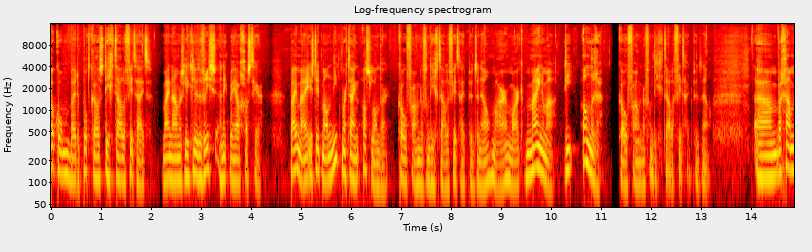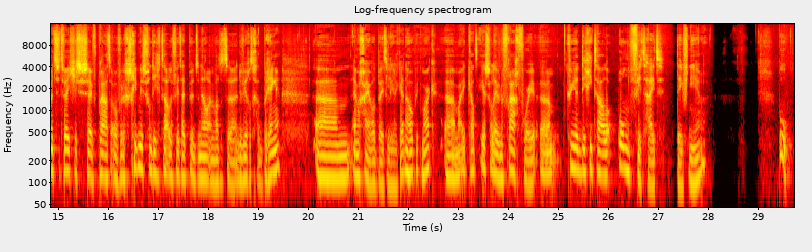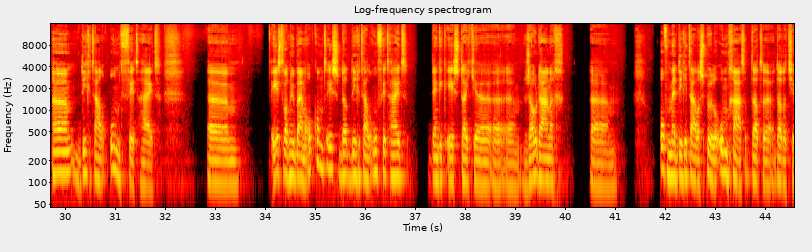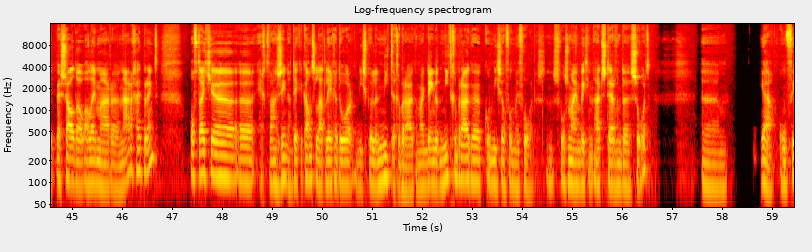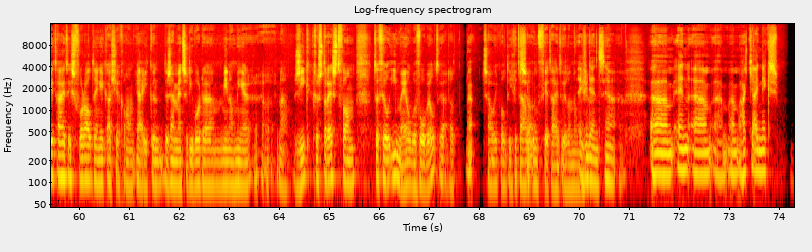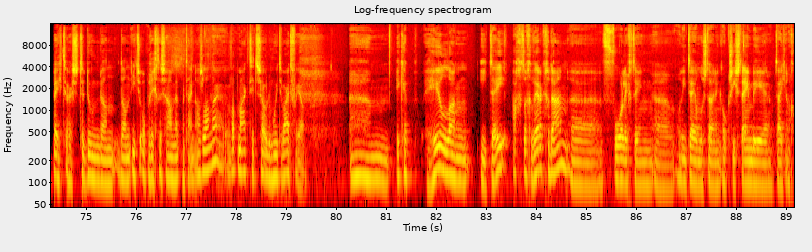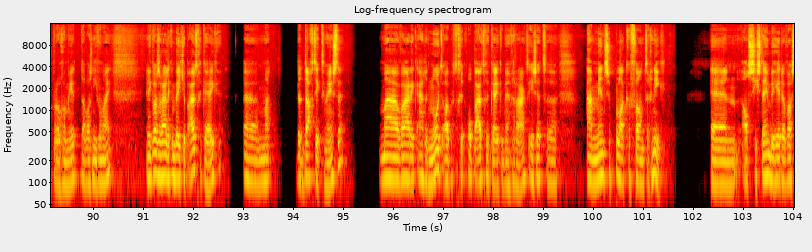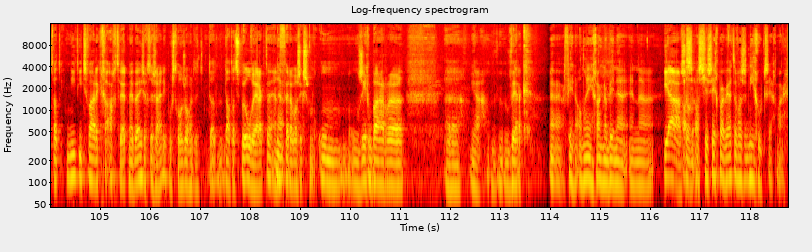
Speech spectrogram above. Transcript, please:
Welkom bij de podcast Digitale Fitheid. Mijn naam is Lieke de Vries en ik ben jouw gastheer. Bij mij is ditmaal niet Martijn Aslander, co-founder van digitalefitheid.nl, maar Mark Meinema, die andere co-founder van digitalefitheid.nl. Um, we gaan met z'n tweetjes eens even praten over de geschiedenis van digitalefitheid.nl en wat het uh, de wereld gaat brengen. Um, en we gaan je wat beter leren kennen, hoop ik, Mark. Uh, maar ik had eerst wel even een vraag voor je. Um, kun je digitale onfitheid definiëren? Poeh, um, digitale onfitheid. Um, het eerste wat nu bij me opkomt is dat digitale onfitheid, denk ik, is dat je uh, um, zodanig of met digitale spullen omgaat dat, uh, dat het je per saldo alleen maar uh, narigheid brengt. Of dat je echt waanzinnig dikke kansen laat liggen door die spullen niet te gebruiken. Maar ik denk dat niet gebruiken komt niet zoveel meer voor. Dus dat is volgens mij een beetje een uitstervende soort. Um, ja, onfitheid is vooral denk ik als je gewoon, ja, je kunt, er zijn mensen die worden min of meer uh, nou, ziek, gestrest van te veel e-mail bijvoorbeeld. Ja, dat ja. zou ik wel digitale onfitheid willen noemen. Evident, ja. ja. Um, en um, um, had jij niks beters te doen dan, dan iets oprichten samen met Martijn Aslander? Wat maakt dit zo de moeite waard voor jou? ik heb heel lang IT-achtig werk gedaan. Uh, voorlichting, uh, IT-ondersteuning, ook systeembeheer. Een tijdje nog geprogrammeerd. Dat was niet voor mij. En ik was er eigenlijk een beetje op uitgekeken. Uh, maar dat dacht ik tenminste. Maar waar ik eigenlijk nooit op uitgekeken ben geraakt, is het aan mensen plakken van techniek. En als systeembeheerder was dat niet iets waar ik geacht werd mee bezig te zijn. Ik moest gewoon zorgen dat, dat, dat het spul werkte. En ja. verder was ik zo'n on, onzichtbaar ja, werk. Uh, via een andere ingang naar binnen. En uh, ja, als, als je zichtbaar werd, dan was het niet goed, zeg maar.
